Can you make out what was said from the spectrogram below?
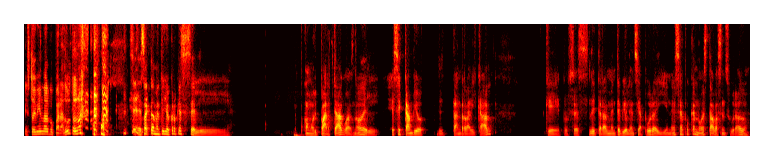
estoy viendo algo para adultos, ¿no? exactamente, yo creo que ese es el, como el parteaguas, ¿no? Del, ese cambio tan radical que pues es literalmente violencia pura y en esa época no estaba censurado.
